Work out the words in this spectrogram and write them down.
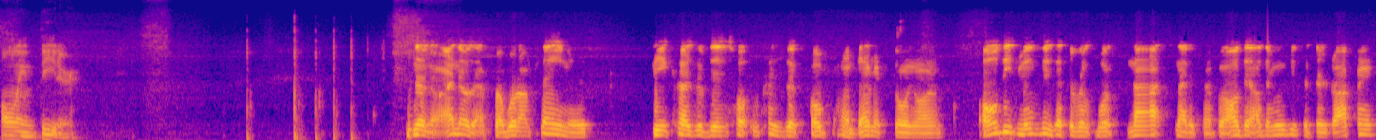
only in theater No, no, I know that. But what I'm saying is, because of this whole, because of the whole pandemic going on, all these movies that they're well, not Snyder Cut, but all the other movies that they're dropping,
